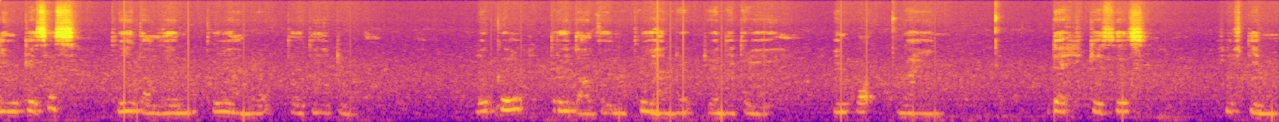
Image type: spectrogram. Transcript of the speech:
new cases 3,332. Local 3,323. Import 9. Death cases 15.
